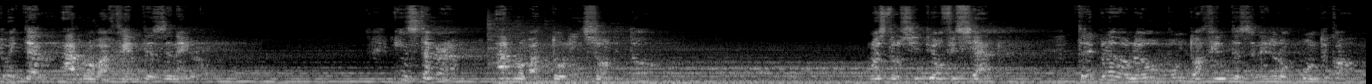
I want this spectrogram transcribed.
Twitter, arroba agentes de negro. Instagram, arroba insólito. Nuestro sitio oficial, www.agentesdenegro.com.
